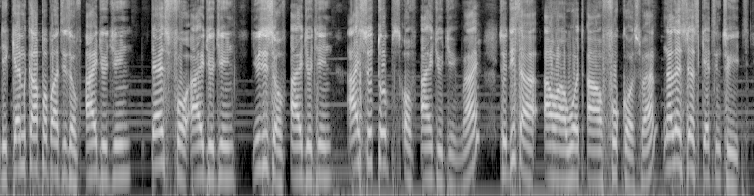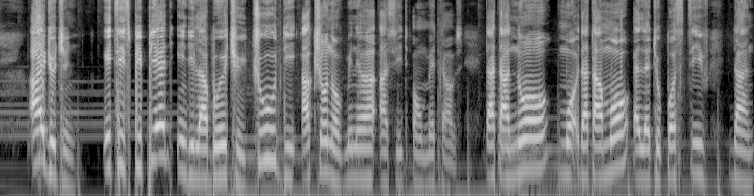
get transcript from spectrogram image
the chemical properties of hydrogen tests for hydrogen uses of hydrogen isotopes of hydrogen right? So these are our what our focus right? Now let's just get into it. Hydrogen it is prepared in the laboratory through the action of mineral acid on metals that are no more that are more electropositive than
